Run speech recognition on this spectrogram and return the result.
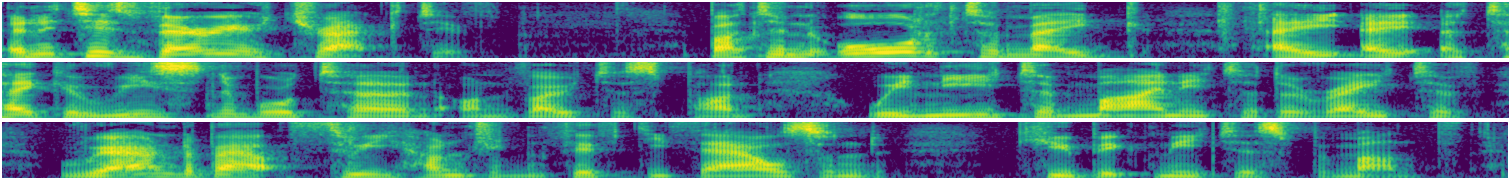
and it is very attractive. But in order to make a, a, a, take a reasonable turn on Wouters we need to mine it at a rate of round about 350,000 cubic meters per month.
